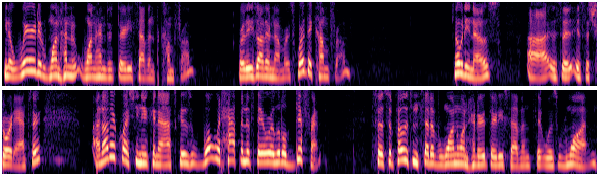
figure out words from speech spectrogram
you know, where did 100, 137th come from? Or these other numbers, where'd they come from? Nobody knows, uh, is, the, is the short answer. Another question you can ask is, what would happen if they were a little different? So suppose instead of 1 137th, it was 1.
